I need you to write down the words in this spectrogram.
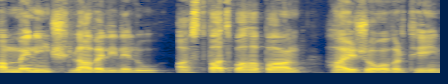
ամեն ինչ լավ է լինելու, Աստված պահապան հայ ժողովրդին։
